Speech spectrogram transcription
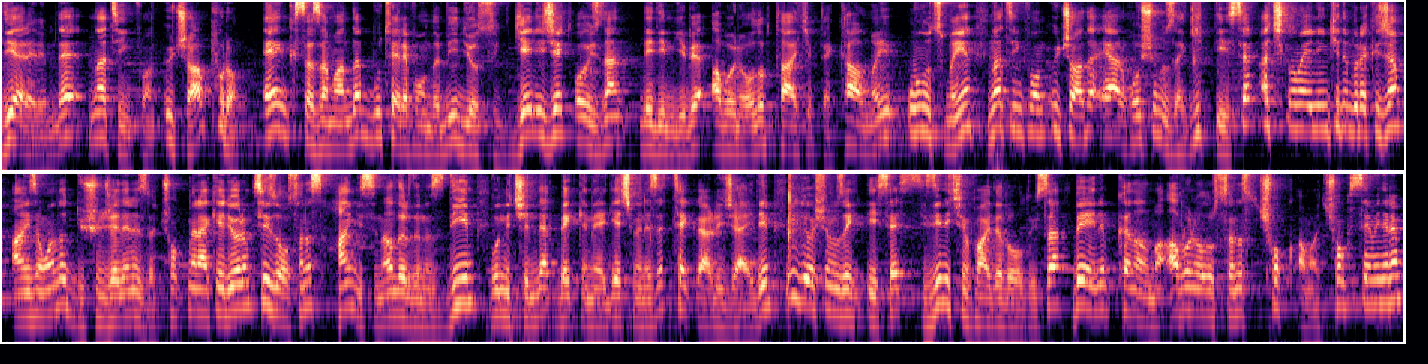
diğer elimde Nothing Phone 3A Pro. En kısa zamanda bu telefonda videosu gelecek. O yüzden dediğim gibi abone olup takipte kalmayı unutmayın. Nothing Phone 3A'da eğer hoşunuza gittiyse açıklamaya linkini bırakacağım. Aynı zamanda düşüncelerinizi de çok merak ediyorum. Siz olsanız hangisini alırdınız diyeyim. Bunun için de beklemeye geçmenizi tekrar rica edeyim. Video hoşunuza gittiyse, sizin için faydalı olduysa beğenip kanalıma abone olursanız çok ama çok sevinirim.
